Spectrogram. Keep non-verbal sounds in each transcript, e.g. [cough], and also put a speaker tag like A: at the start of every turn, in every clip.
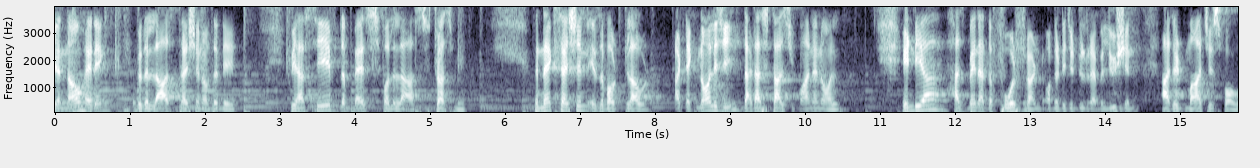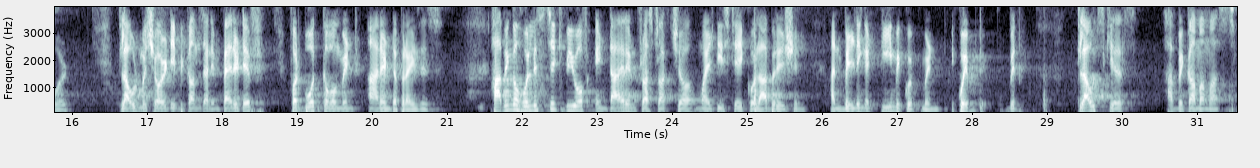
A: we are now heading to the last session of the day. We have saved the best for the last, trust me. The next session is about cloud, a technology that has touched one and all. India has been at the forefront of the digital revolution as it marches forward. Cloud maturity becomes an imperative for both government and enterprises. Having a holistic view of entire infrastructure, multi-stake collaboration, and building a team equipment equipped with cloud skills have become a must.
